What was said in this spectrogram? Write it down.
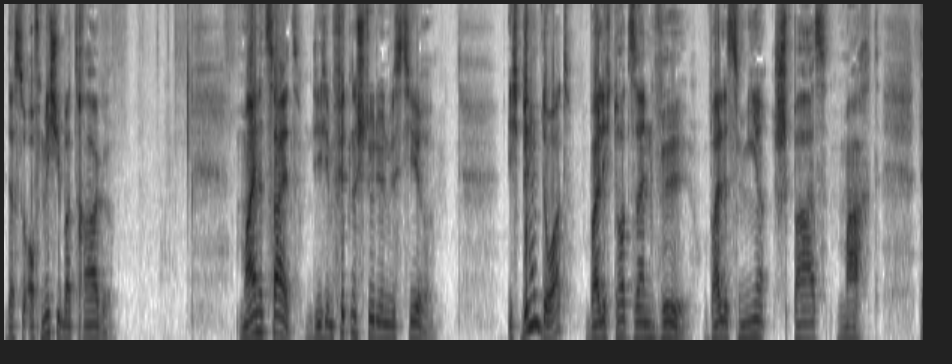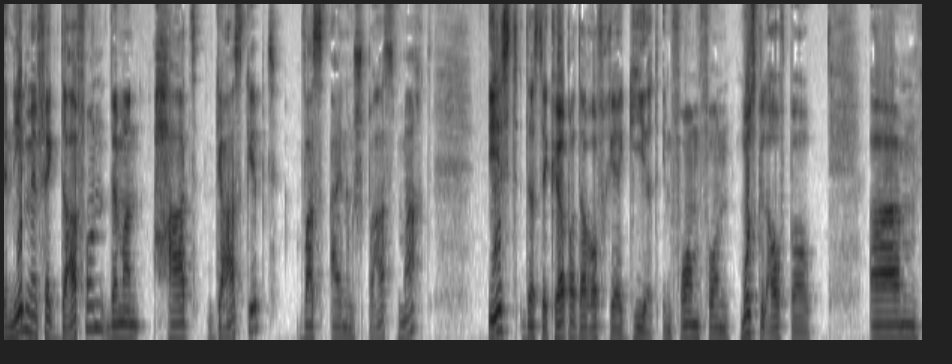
das so auf mich übertrage, meine Zeit, die ich im Fitnessstudio investiere, ich bin dort, weil ich dort sein will, weil es mir Spaß macht. Der Nebeneffekt davon, wenn man hart Gas gibt, was einem Spaß macht, ist, dass der Körper darauf reagiert in Form von Muskelaufbau, ähm,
